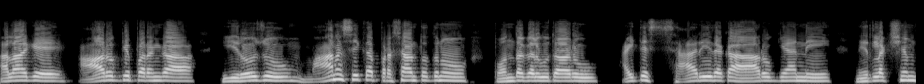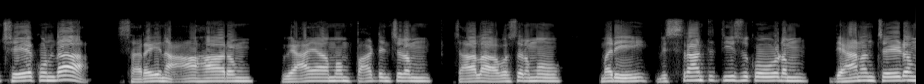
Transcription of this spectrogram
అలాగే ఆరోగ్యపరంగా ఈరోజు మానసిక ప్రశాంతతను పొందగలుగుతారు. అయితే శారీరక ఆరోగ్యాన్ని నిర్లక్ష్యం చేయకుండా సరైన ఆహారం వ్యాయామం పాటించడం చాలా అవసరము. మరి విశ్రాంతి తీసుకోవడం ధ్యానం చేయడం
